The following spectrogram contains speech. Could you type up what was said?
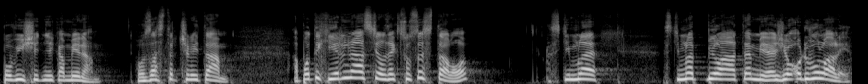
povýšit někam jinam. Ho zastrčili tam. A po těch 11 letech, co se stalo s tímhle s tímhle Pilátem je, že ho odvolali.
